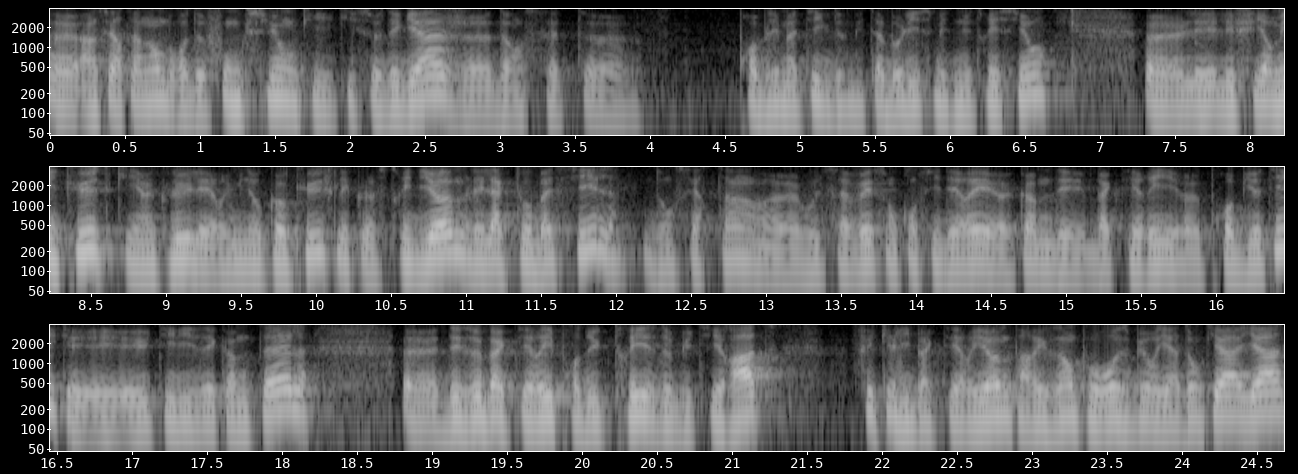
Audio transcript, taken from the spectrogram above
euh, un certain nombre de fonctions qui, se dégagent dans cette euh, problématique de métabolisme et de nutrition. Euh, les, firmicutes qui incluent les ruminococcus, les clostridium, les lactobacilles, dont certains, vous le savez, sont considérés comme des bactéries probiotiques et, et utilisées comme telles. Euh, des eubactéries productrices de butyrate, Fecalibacterium par exemple, ou Rosburia. Donc il y, a,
